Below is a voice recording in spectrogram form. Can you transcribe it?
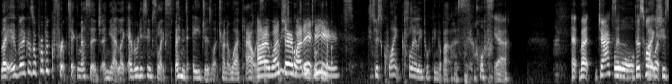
Like it it was a proper cryptic message, and yet like everybody seems to like spend ages like trying to work out. It's like, well, she's quite clearly talking About, means. she's quite clearly talking about herself. Yeah. Uh, But Jackson, or this whole like she's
